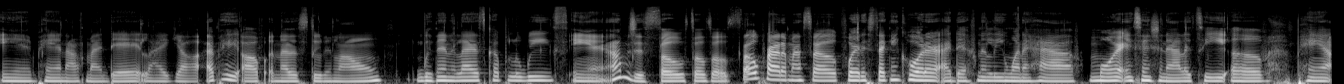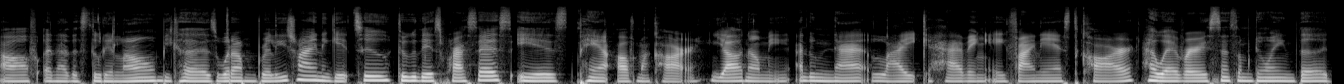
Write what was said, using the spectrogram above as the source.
in paying off my debt. Like, y'all, I paid off another student loan within the last couple of weeks and I'm just so so so so proud of myself. For the second quarter I definitely want to have more intentionality of paying off another student loan because what I'm really trying to get to through this process is paying off my car. Y'all know me. I do not like having a financed car. However since I'm doing the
